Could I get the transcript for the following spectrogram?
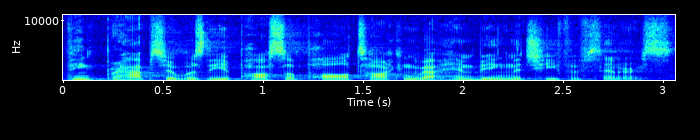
think perhaps it was the Apostle Paul talking about him being the chief of sinners.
